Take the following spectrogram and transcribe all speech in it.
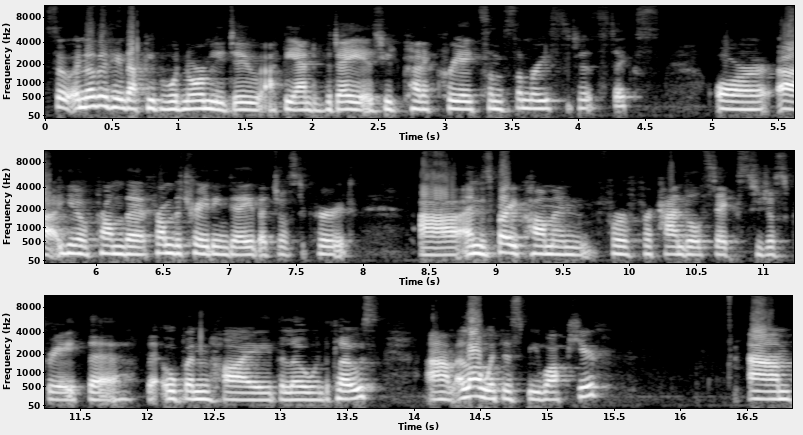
so another thing that people would normally do at the end of the day is you'd kind of create some summary statistics or, uh, you know, from the, from the trading day that just occurred. Uh, and it's very common for, for candlesticks to just create the, the open, high, the low, and the close, um, along with this VWAP here. Um,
